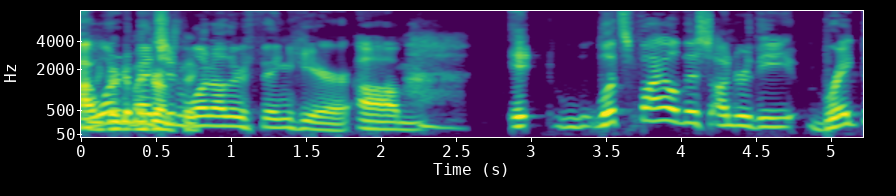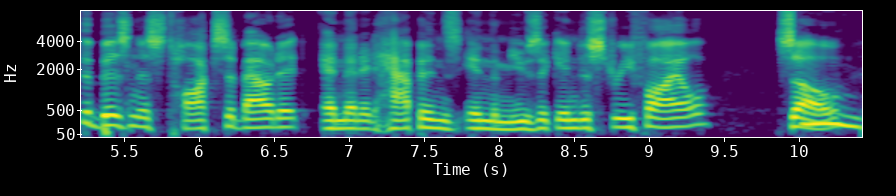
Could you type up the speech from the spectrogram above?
I Let me go wanted to mention drumstick. one other thing here. Um, it let's file this under the break the business talks about it and then it happens in the music industry file. So Mm.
